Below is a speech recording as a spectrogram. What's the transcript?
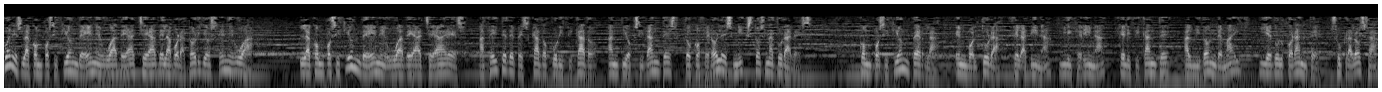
¿Cuál es la composición de NUA-DHA de laboratorios NUA? La composición de NUADHA es, aceite de pescado purificado, antioxidantes, tocoferoles mixtos naturales. Composición perla, envoltura, gelatina, glicerina, gelificante, almidón de maíz, y edulcorante, sucralosa,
